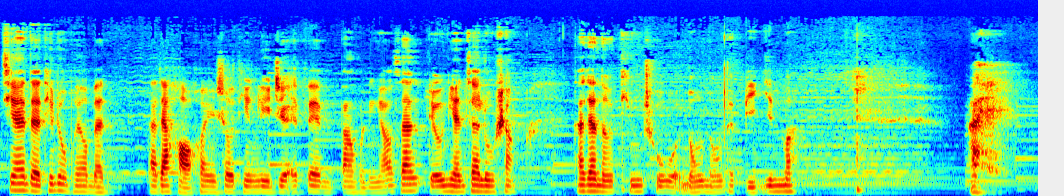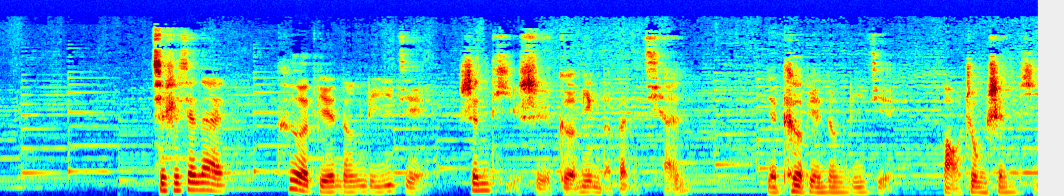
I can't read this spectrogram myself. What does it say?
亲爱的听众朋友们，大家好，欢迎收听荔枝 FM 八五零幺三，流年在路上。大家能听出我浓浓的鼻音吗？哎，其实现在特别能理解身体是革命的本钱，也特别能理解保重身体，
